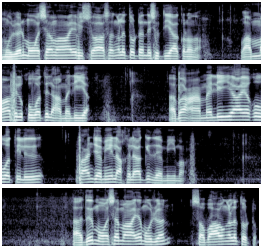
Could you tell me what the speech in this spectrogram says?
മുഴുവൻ മോശമായ വിശ്വാസങ്ങളെ തൊട്ട് എന്ത് ശുദ്ധിയാക്കണമെന്നാണ് വമ്മാഫിൽ കുവത്തിൽ അമലിയ. അപ്പോൾ അമലിയായ കൂവത്തിൽ ഫാൻ ജമീൽ അഖ്ലാഖി ദമീമ. അത് മോശമായ മുഴുവൻ സ്വഭാവങ്ങളെ തൊട്ടും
